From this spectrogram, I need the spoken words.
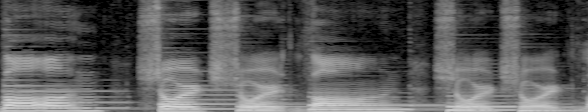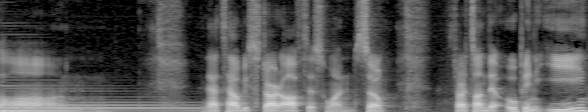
long, short, short, long, short, short, long. And that's how we start off this one. So starts on the open E.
